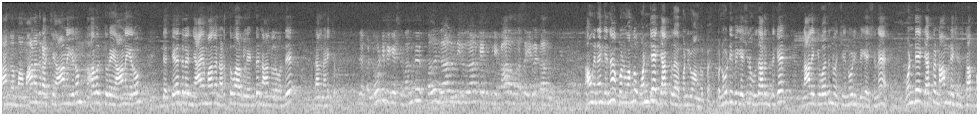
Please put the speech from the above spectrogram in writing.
நாங்கள் மா மாநகராட்சி ஆணையரும் காவல்துறை ஆணையரும் இந்த தேர்தலை நியாயமாக நடத்துவார்கள் என்று நாங்கள் வந்து நாங்கள் நினைக்கிறோம். வந்து இருபது நாள் கால என்ன காரணம்? அவங்க எனக்கு என்ன பண்ணுவாங்க? ஒன் டே கேப்பில் பண்ணிடுவாங்க இப்போ. இப்போ நோட்டிஃபிகேஷன் உதாரணத்துக்கு நாளைக்கு வருதுன்னு வச்சு நோட்டிஃபிகேஷனு ஒன் டே கேப்பில் நாமினேஷன் ஸ்டாப்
